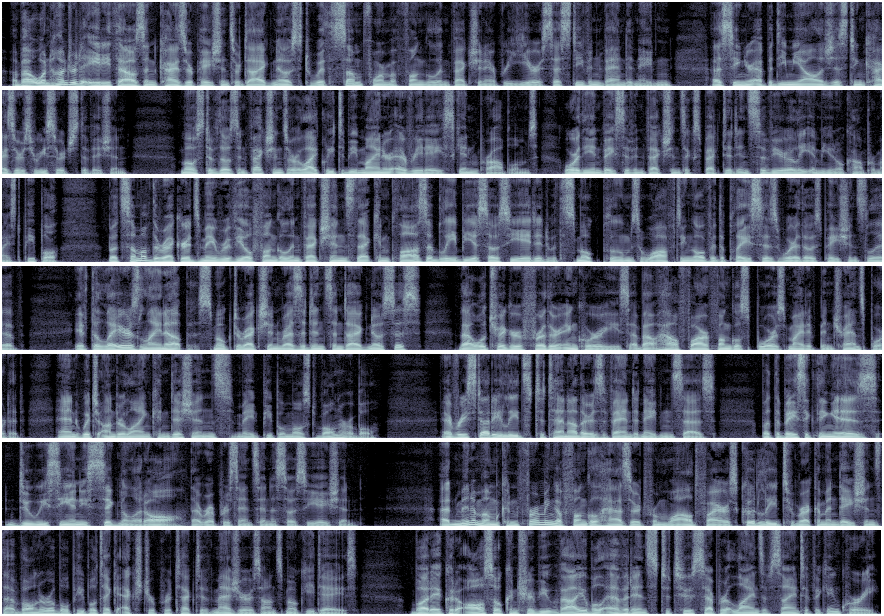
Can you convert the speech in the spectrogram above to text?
About 180,000 Kaiser patients are diagnosed with some form of fungal infection every year, says Stephen Van Den Eeden, a senior epidemiologist in Kaiser's research division. Most of those infections are likely to be minor everyday skin problems or the invasive infections expected in severely immunocompromised people. But some of the records may reveal fungal infections that can plausibly be associated with smoke plumes wafting over the places where those patients live. If the layers line up, smoke direction, residence, and diagnosis, that will trigger further inquiries about how far fungal spores might have been transported and which underlying conditions made people most vulnerable. Every study leads to 10 others, Van Den Eeden says. But the basic thing is do we see any signal at all that represents an association? At minimum, confirming a fungal hazard from wildfires could lead to recommendations that vulnerable people take extra protective measures on smoky days. But it could also contribute valuable evidence to two separate lines of scientific inquiry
